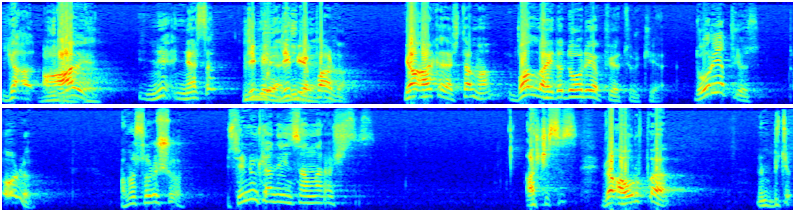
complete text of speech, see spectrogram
Ya abi ne, neresi? Libya, Libya, Libya, Libya. pardon. Ya arkadaş tamam vallahi de doğru yapıyor Türkiye. Doğru yapıyorsun. Doğru. Ama soru şu. Senin ülkende insanlar aşısız. Aşısız. Ve Avrupa bütün-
